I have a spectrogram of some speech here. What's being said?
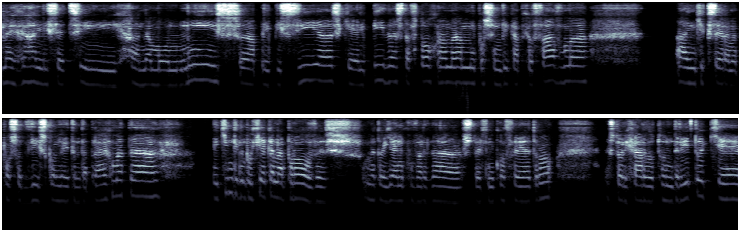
μεγάλης έτσι αναμονής, απελπισίας και ελπίδας ταυτόχρονα μήπως συμβεί κάποιο θαύμα αν και ξέραμε πόσο δύσκολα ήταν τα πράγματα. Εκείνη την εποχή έκανα πρόβες με τον Γιάννη Κουβαρδά στο Εθνικό Θέατρο, στο Ριχάρδο τον Τρίτο και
